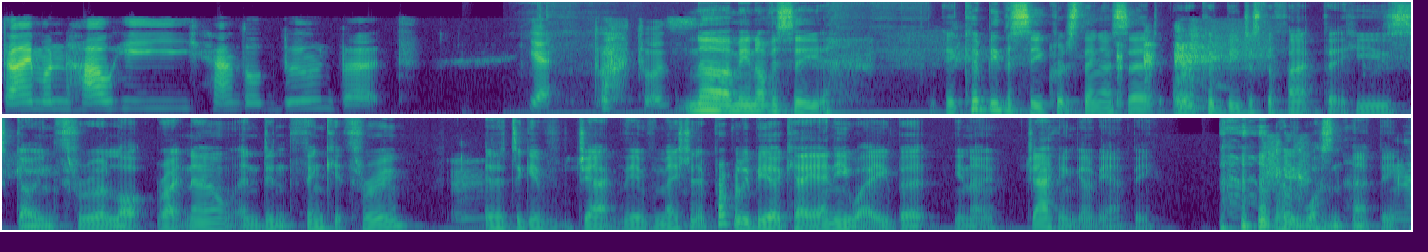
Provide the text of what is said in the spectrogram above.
time on how he handled Boone, but yeah, it was, No, I mean obviously it could be the secrets thing I said, or it could be just the fact that he's going through a lot right now and didn't think it through. uh, to give Jack the information. It'd probably be okay anyway, but you know, Jack ain't gonna be happy. well, he wasn't happy. No.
